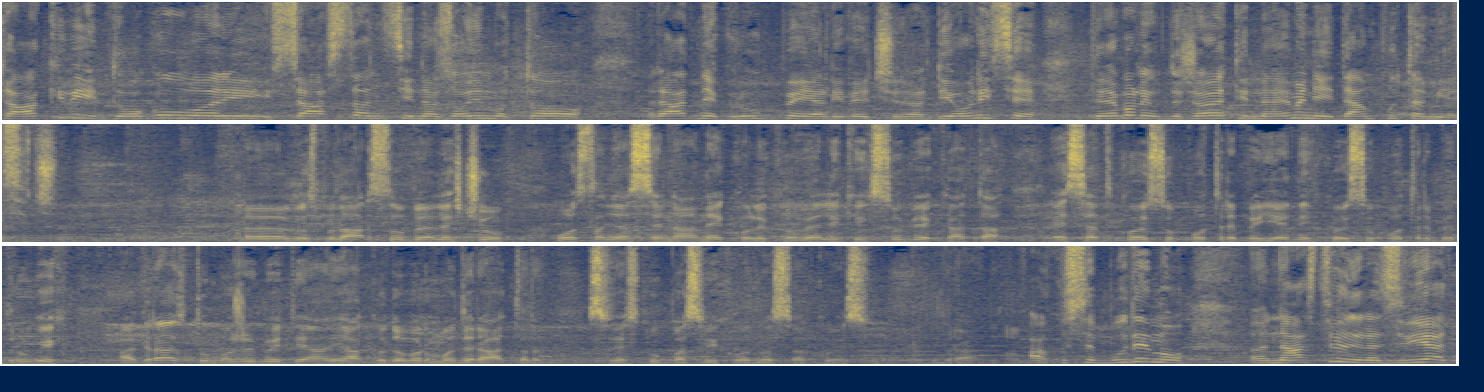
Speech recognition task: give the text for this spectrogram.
takvi dogovori, sastanci, nazovimo to radne grupe ili već radionice, trebali održavati najmanje jedan puta mjesečno. E, gospodarstvo u Belišću oslanja se na nekoliko velikih subjekata, e sad koje su potrebe jednih, koje su potrebe drugih, a grad tu može biti jedan jako dobar moderator sve skupa svih odnosa koje su u gradu. Ako se budemo e, nastavili razvijati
